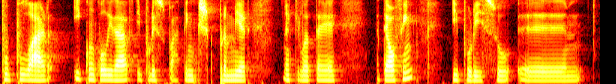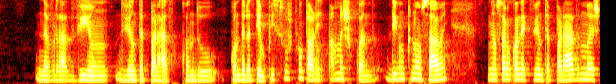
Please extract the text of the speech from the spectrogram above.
popular e com qualidade e por isso pá, tenho que espremer aquilo até, até ao fim e por isso eh, na verdade, deviam, deviam ter parado quando, quando era tempo. E se vos perguntarem, pá, mas quando? Digam que não sabem, não sabem quando é que deviam ter parado, mas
